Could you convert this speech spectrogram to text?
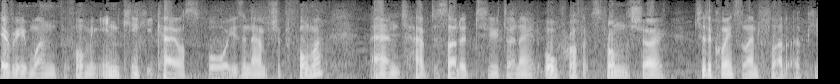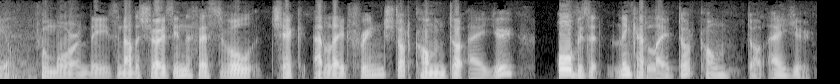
everyone performing in Kinky Kaos 4 is an amateur performer and have decided to donate all profits from the show to the Queensland Flood Appeal. For more on these and other shows in the festival, check adelaidefringe.com.au or visit linkadelaide.com.au.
